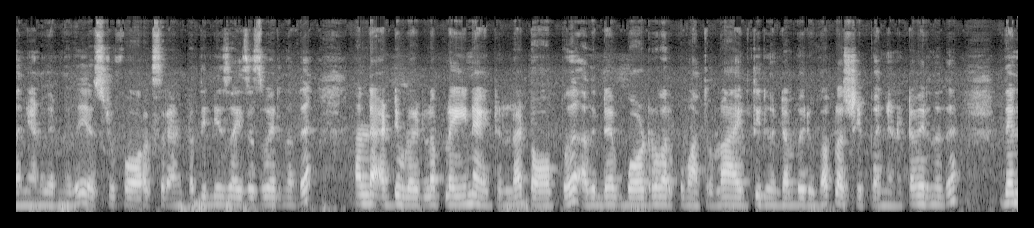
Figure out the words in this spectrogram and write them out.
തന്നെയാണ് വരുന്നത്. എസ് ടു ഫോർ എക്സ് രണ്ട് ഇതിന്റെ സൈസസ് വരുന്നത്. നല്ല അടിപൊളിയായിട്ടുള്ള പ്ലെയിൻ ആയിട്ടുള്ള ടോപ്പ് അതിന്റെ ബോർഡർ വർക്ക് മാത്രമുള്ളൂ ആയിരത്തി ഇരുന്നൂറ്റമ്പത് രൂപ പ്ലസ് ഷിപ്പ് തന്നെയാണ് കേട്ടോ വരുന്നത്. ദെൻ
